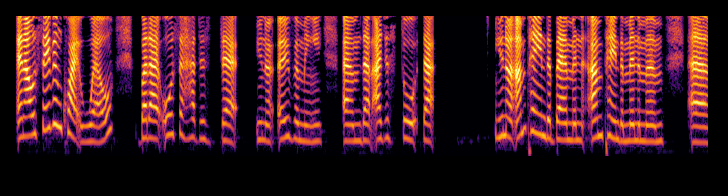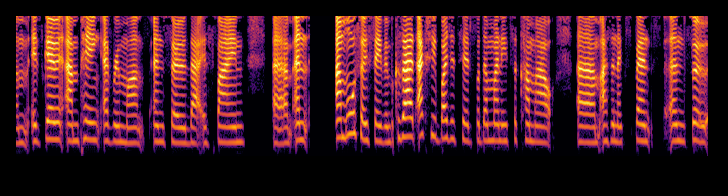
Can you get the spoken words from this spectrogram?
and I was saving quite well, but I also had this debt, you know, over me, um, that I just thought that you know, I'm paying the bare min, I'm paying the minimum. Um, it's going, I'm paying every month. And so that is fine. Um, and I'm also saving because I had actually budgeted for the money to come out um, as an expense. And so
